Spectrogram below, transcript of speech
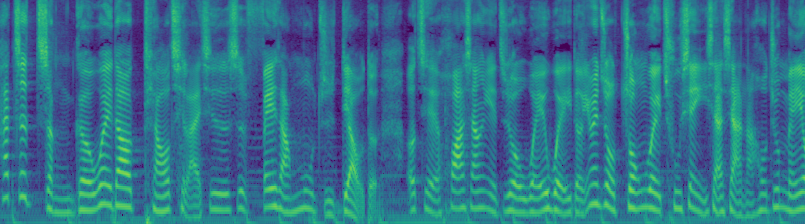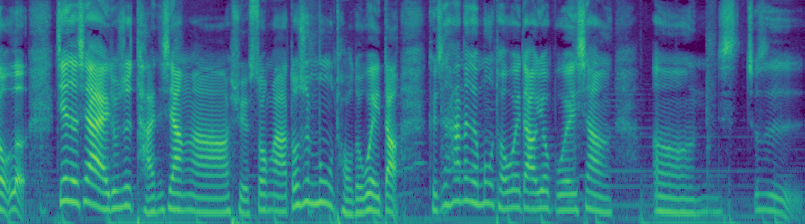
它这整个味道调起来其实是非常木质调的，而且花香也只有微微的，因为只有中味出现一下下，然后就没有了。接着下来就是檀香啊、雪松啊，都是木头的味道，可是它那个木头味道又不会像嗯，就是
